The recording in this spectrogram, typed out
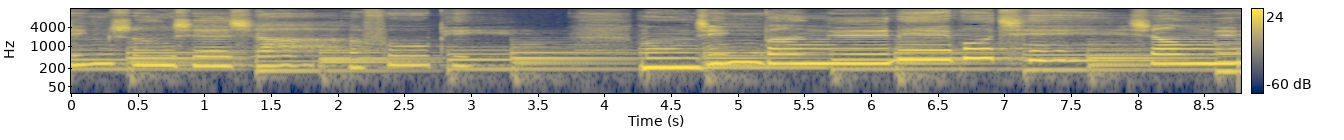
今生写下了伏笔。梦境般与你不期相遇，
